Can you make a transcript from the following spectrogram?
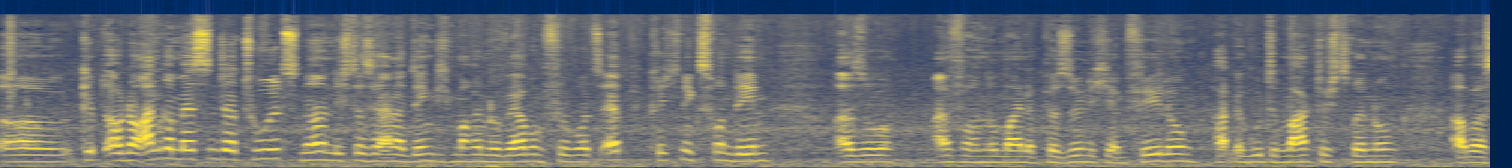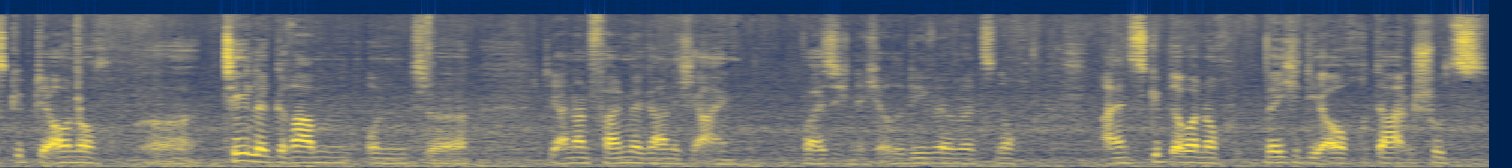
Äh, gibt auch noch andere Messenger-Tools. Ne? Nicht, dass ja einer denkt, ich mache nur Werbung für WhatsApp, kriegt nichts von denen. Also einfach nur meine persönliche Empfehlung. Hat eine gute Marktdurchdringung, aber es gibt ja auch noch äh, Telegram und äh, die anderen fallen mir gar nicht ein. Weiß ich nicht. Also die werden wir jetzt noch eins. Es gibt aber noch welche, die auch Datenschutz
